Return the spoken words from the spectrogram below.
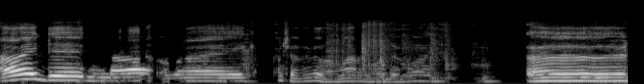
I did not like. I'm trying to think. There's a lot of more than one. Uh,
